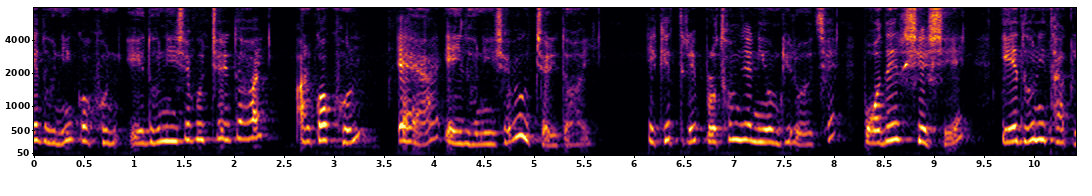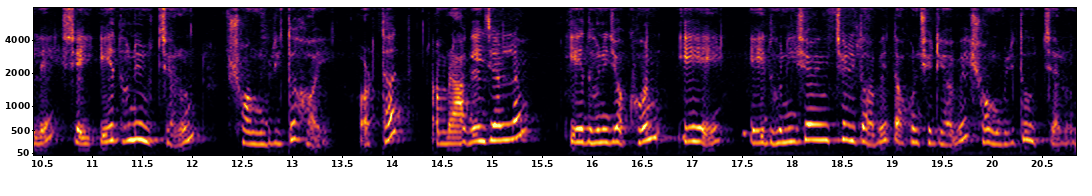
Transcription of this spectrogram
এ ধ্বনি কখন এ ধ্বনি হিসেবে উচ্চারিত হয় আর কখন এ এই ধ্বনি হিসেবে উচ্চারিত হয়। এক্ষেত্রে প্রথম যে নিয়মটি রয়েছে, পদের শেষে এ ধ্বনি থাকলে সেই এ ধ্বনির উচ্চারণ সংবৃত হয়। অর্থাৎ আমরা আগেই জানলাম, এ ধ্বনি যখন এ, এই ধ্বনি হিসাবে উচ্চারিত হবে, তখন সেটি হবে সংবৃত উচ্চারণ।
